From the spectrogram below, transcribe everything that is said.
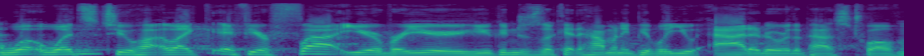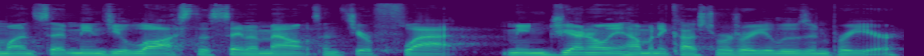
What, what's too high? Like if you're flat year over year, you can just look at how many people you added over the past 12 months. That means you lost the same amount since you're flat. I mean, generally, how many customers are you losing per year?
